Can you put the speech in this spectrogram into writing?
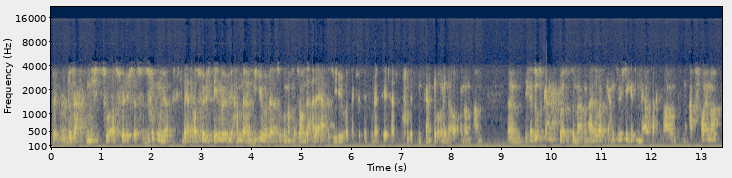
Du sagst nicht zu ausführlich, das versuchen wir. Wer es ausführlich sehen will, wir haben da ein Video dazu gemacht. Das war unser allererstes Video, was der Christian von erzählt hat, wo wir es ganz Wochenende aufgenommen haben. Ähm, ich versuche es ganz kurz zu machen. Also was ganz wichtig ist im Meerwasseraquarium ist ein Abschäumer.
